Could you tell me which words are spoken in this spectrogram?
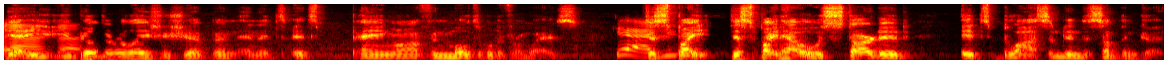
Yeah you, you uh, build a relationship and and it's it's paying off in multiple different ways. Yeah despite you, despite how it was started it's blossomed into something good.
